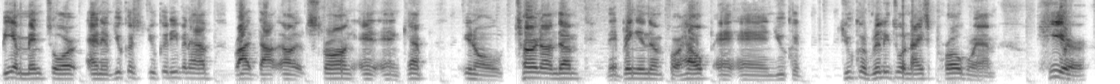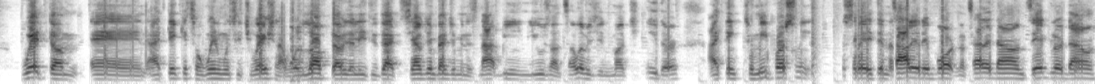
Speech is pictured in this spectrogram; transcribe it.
be a mentor, and if you could, you could even have right down uh, strong and, and kept you know turn on them. They bring in them for help, and, and you could you could really do a nice program here with them, and I think it's a win-win situation. I would love WWE to do that. Shelton Benjamin is not being used on television much either. I think, to me personally, the same way they did Natalya, they brought Natalya down, Ziggler down.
